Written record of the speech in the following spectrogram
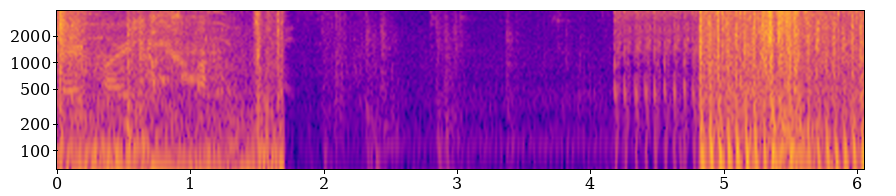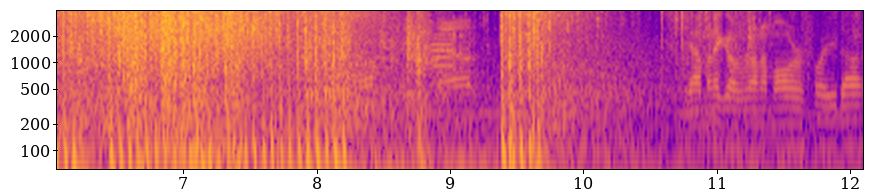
Third party, fucking Yeah, I'm gonna go run him over for you, dog.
